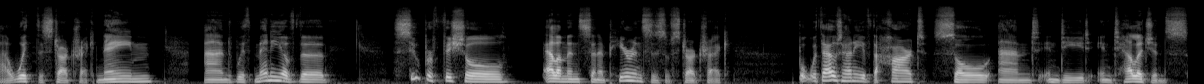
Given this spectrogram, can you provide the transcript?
uh, with the Star Trek name and with many of the superficial elements and appearances of Star Trek, but without any of the heart, soul, and indeed intelligence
